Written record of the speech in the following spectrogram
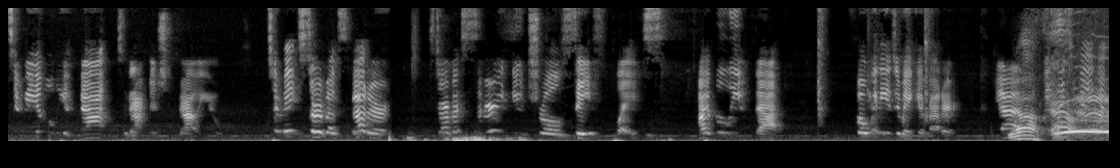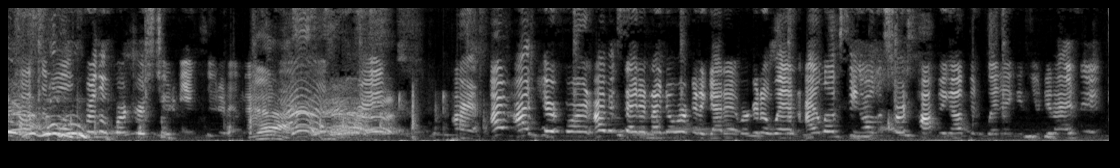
to be able to get back to that mission value. To make Starbucks better, Starbucks is a very neutral, safe place. I believe that. But we need to make it better. Yeah. We need to make it possible for the workers too to be included in that. Yeah. Right? All right, I'm, I'm here for it. I'm excited. and I know we're going to get it. We're going to win. I love seeing all the stores popping up and winning and unionizing.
